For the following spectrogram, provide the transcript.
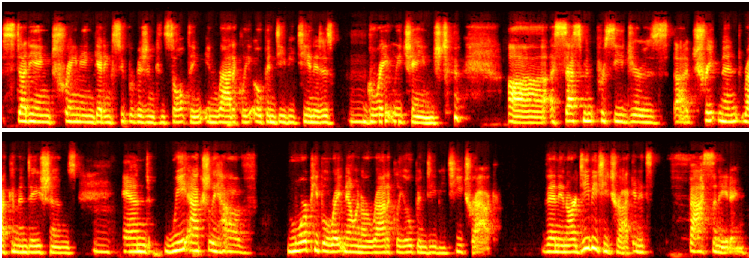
studying, training, getting supervision consulting in radically open DBT, and it has mm. greatly changed uh, assessment procedures, uh, treatment recommendations. Mm. And we actually have more people right now in our radically open DBT track than in our DBT track. And it's fascinating.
